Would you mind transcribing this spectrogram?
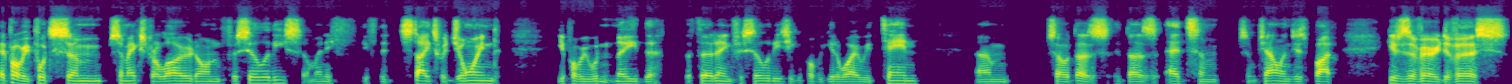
It probably puts some some extra load on facilities. I mean, if if the states were joined, you probably wouldn't need the the 13 facilities. You could probably get away with 10. Um, so it does it does add some some challenges, but gives us a very diverse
